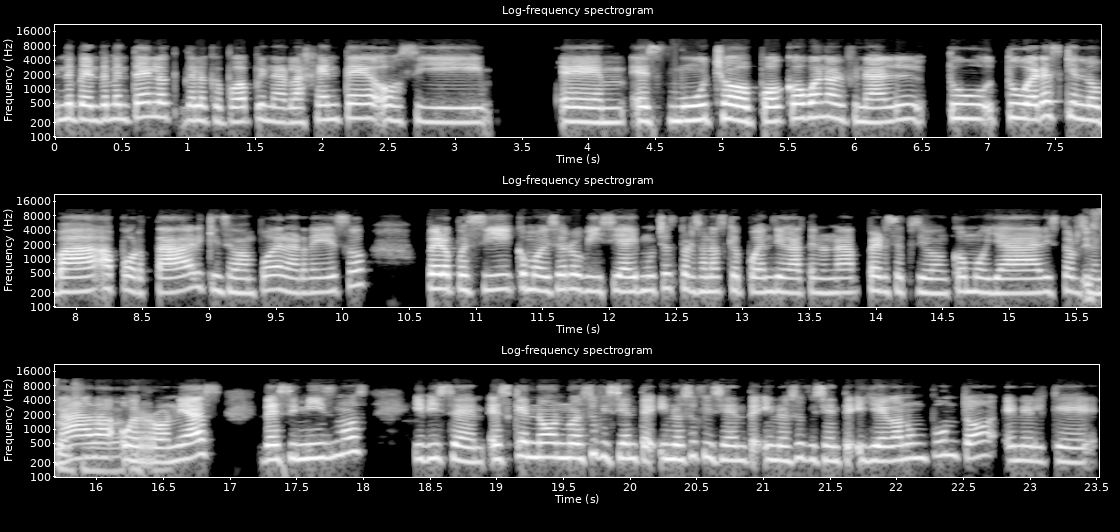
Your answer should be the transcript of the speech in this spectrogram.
independientemente de lo, de lo que pueda opinar la gente o si em, es mucho o poco, bueno, al final tú, tú eres quien lo va a aportar y quien se va a empoderar de eso. Pero pues sí, como dice Rubí, sí hay muchas personas que pueden llegar a tener una percepción como ya distorsionada, o erróneas de sí mismos y dicen, es que no, no es suficiente y no es suficiente y no es suficiente. Y llegan a un punto en el que,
